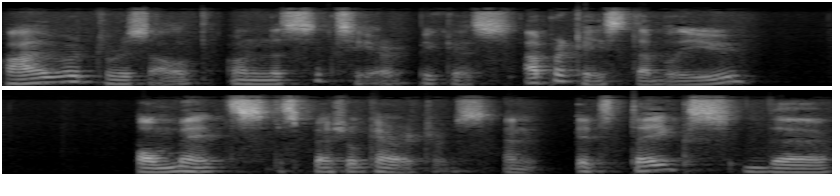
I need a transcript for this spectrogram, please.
I would result on the 6 here because uppercase W omits the special characters and it takes the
